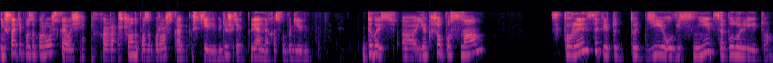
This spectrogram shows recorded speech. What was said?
И, кстати, по Запорожской очень хорошо, но по Запорожской отпустили. Видишь, этих пленных освободили. Дивись, е, якщо по снам, в принципі, тоді у вісні це було літо.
